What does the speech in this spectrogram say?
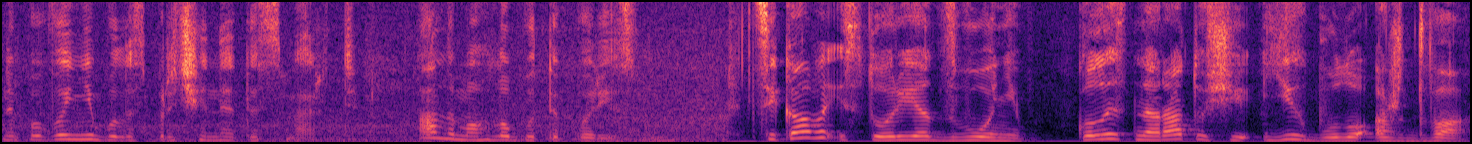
не повинні були спричинити смерть. Але могло бути по-різному. Цікава історія дзвонів. Колись на ратуші їх було аж два.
